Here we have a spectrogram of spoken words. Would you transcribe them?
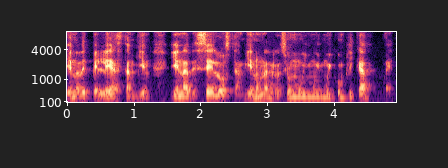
llena de peleas también, llena de celos también, una relación muy, muy, muy complicada. Bueno,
